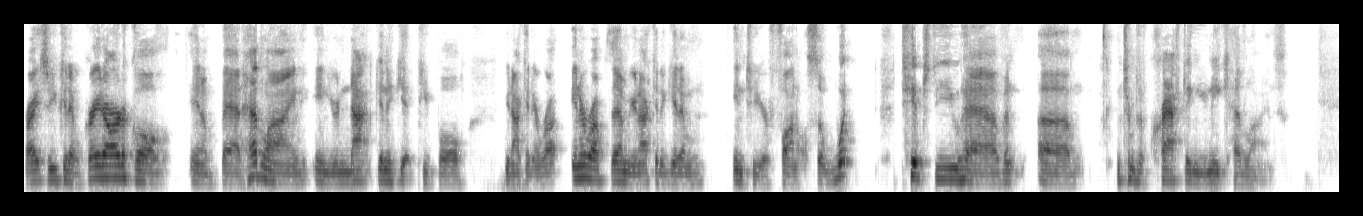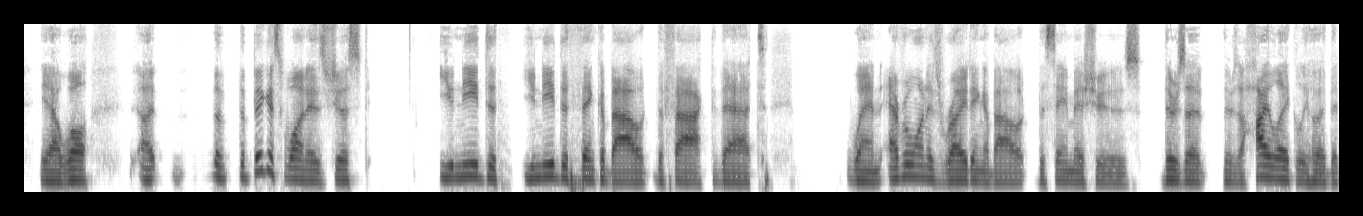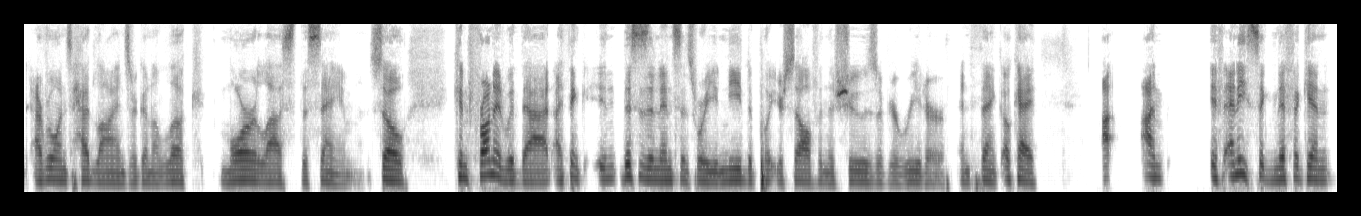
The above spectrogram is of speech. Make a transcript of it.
right? So you could have a great article in a bad headline, and you're not going to get people, you're not going to interrupt, interrupt them, you're not going to get them into your funnel. So, what tips do you have in, um, in terms of crafting unique headlines? Yeah, well, uh, the the biggest one is just you need to you need to think about the fact that when everyone is writing about the same issues there's a there's a high likelihood that everyone's headlines are going to look more or less the same so confronted with that i think in, this is an instance where you need to put yourself in the shoes of your reader and think okay I, i'm if any significant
